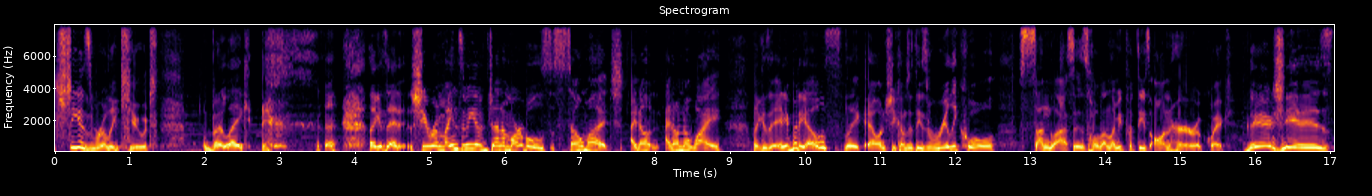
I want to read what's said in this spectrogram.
she is really cute. But like like I said, she reminds me of Jenna Marbles so much. I don't I don't know why. Like is it anybody else? Like oh and she comes with these really cool sunglasses. Hold on, let me put these on her real quick. There she is.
